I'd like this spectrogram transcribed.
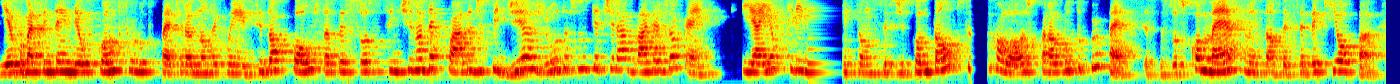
E eu começo a entender o quanto que o luto pet era não reconhecido a ponto da pessoa se sentir inadequada de pedir ajuda, achando que ia tirar a vaga de alguém. E aí eu crio, então, um serviço de plantão psicológico para luto por pets. As pessoas começam, então, a perceber que, opa,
